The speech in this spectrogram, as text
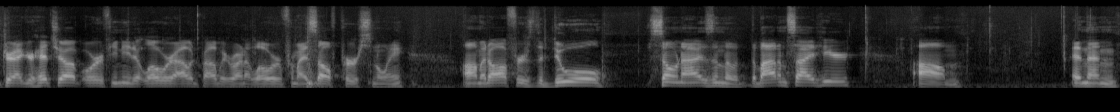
drag your hitch up, or if you need it lower, I would probably run it lower for myself personally. Um, it offers the dual sewn eyes in the, the bottom side here. Um, and then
